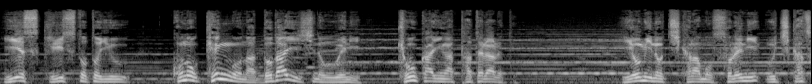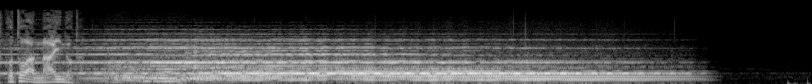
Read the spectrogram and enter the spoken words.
イエス・キリストというこの堅固な土台石の上に教会が建てられて、黄泉の力もそれに打ち勝つことはないのだ。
